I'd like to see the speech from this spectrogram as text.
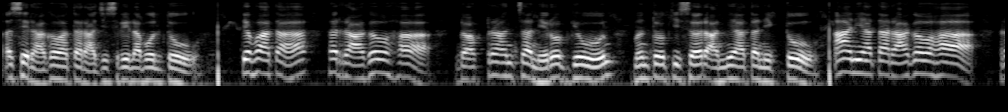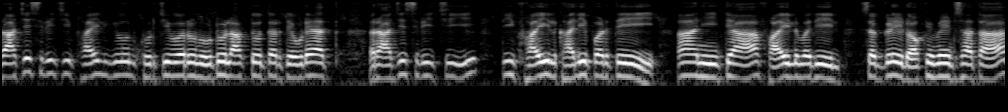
असे राघव आता राजेश्रीला बोलतो. तेव्हा आता राघव हा डॉक्टरांचा निरोप घेऊन म्हणतो की सर आम्ही आता निघतो. आणि आता राघव हा राजेश्रीची फाईल घेऊन खुर्चीवरून उठू लागतो तर तेवढ्यात राजेश्रीची ती फाईल खाली पडते आणि त्या फाईलमधील सगळे डॉक्युमेंट्स आता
